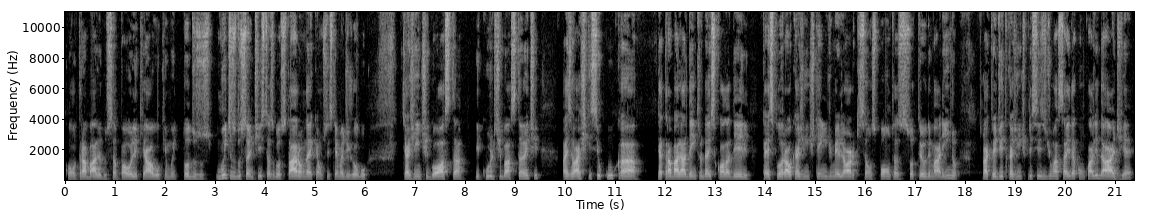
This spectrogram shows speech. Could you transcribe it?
com o trabalho do Sampaoli, que é algo que muito, todos os, muitos dos Santistas gostaram, né? Que é um sistema de jogo que a gente gosta e curte bastante. Mas eu acho que se o Cuca quer trabalhar dentro da escola dele, quer explorar o que a gente tem de melhor, que são os pontas, Soteudo e Marinho, eu acredito que a gente precise de uma saída com qualidade. É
